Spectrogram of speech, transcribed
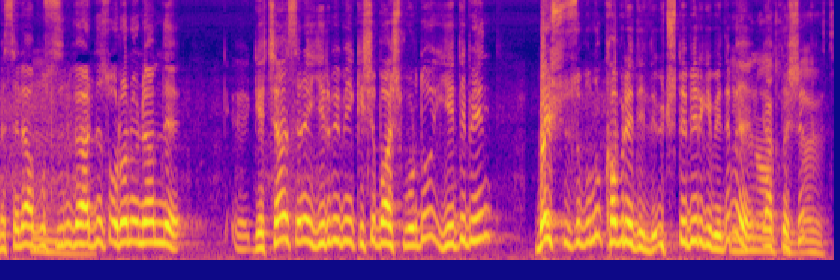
Mesela bu sizin verdiğiniz oran önemli. E, geçen sene 20 bin kişi başvurdu. 7 bin 500'ü bunun kabul edildi. Üçte bir gibi değil mi 2600, yaklaşık? Evet.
